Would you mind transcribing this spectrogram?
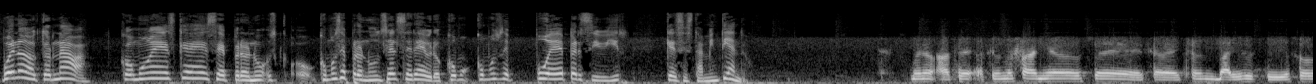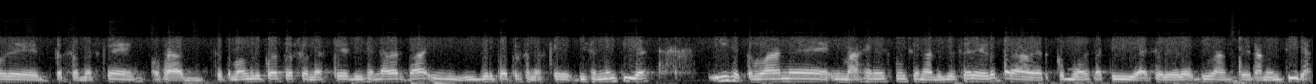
Bueno, doctor Nava, ¿cómo es que se pronuncia, cómo se pronuncia el cerebro? ¿Cómo, ¿Cómo se puede percibir que se está mintiendo? Bueno, hace hace unos años eh, se había hecho varios estudios sobre personas que, o sea, se toma un grupo de personas que dicen la verdad y un grupo de personas que dicen mentiras y se toman eh, imágenes funcionales del cerebro para ver cómo es la actividad del cerebro durante la mentira.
